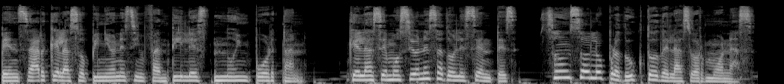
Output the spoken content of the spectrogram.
Pensar que las opiniones infantiles no importan, que las emociones adolescentes son solo producto de las hormonas,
